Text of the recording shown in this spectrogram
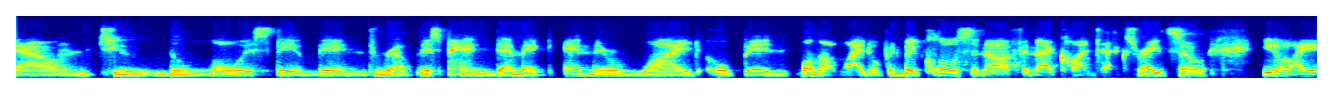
down to the lowest they have been throughout this pandemic and they're wide open. Well not wide open but close enough in that context right? So you know i,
